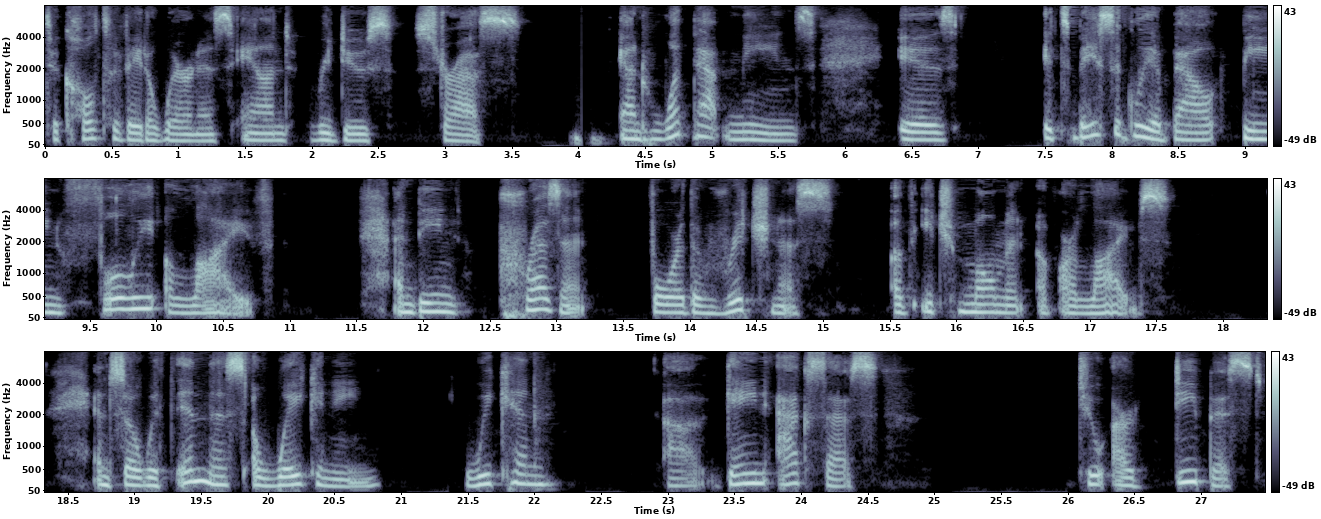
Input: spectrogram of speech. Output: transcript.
to cultivate awareness and reduce stress. And what that means is it's basically about being fully alive and being present for the richness of each moment of our lives. And so within this awakening, we can uh, gain access to our deepest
